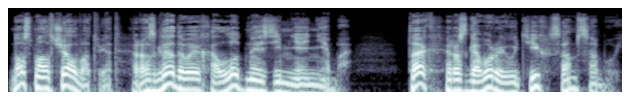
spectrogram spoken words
но смолчал в ответ, разглядывая холодное зимнее небо. Так разговор и утих сам собой.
